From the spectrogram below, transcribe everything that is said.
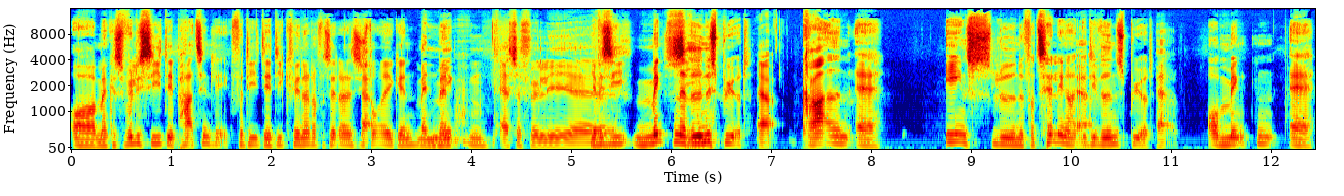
Og man kan selvfølgelig sige, at det er partsindlæg, fordi det er de kvinder, der fortæller deres ja. historie igen. Men, men mængden er selvfølgelig... Øh, jeg vil sige, mængden af vidnesbyrd, ja. graden af enslydende fortællinger ja. i de vidnesbyrd, ja. og mængden af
